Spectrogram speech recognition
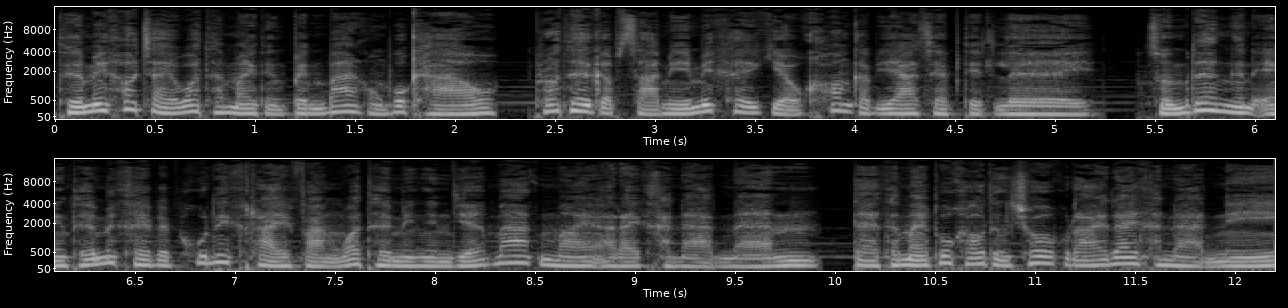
เธอไม่เข้าใจว่าทำไมถึงเป็นบ้านของพวกเขา เพราะเธอกับสามีไม่เคยเกี่ยวข้องกับยาเสพติดเลย ส่วนเรื่องเงินเองเธอไม่เคยไปพูดให้ใครฟังว่าเธอมีเงินเยอะมากมายอะไรขนาดนั้น แต่ทำไมพวกเขาถึงโชคร้ายได้ขนาดนี้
